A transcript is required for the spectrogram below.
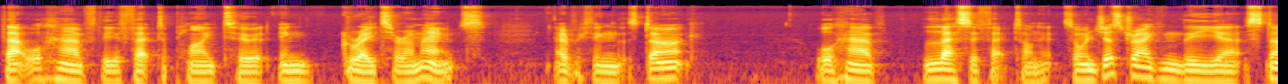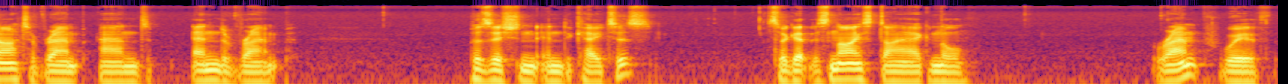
that will have the effect applied to it in greater amounts. Everything that's dark will have less effect on it. So I'm just dragging the uh, start of ramp and end of ramp position indicators. So I get this nice diagonal ramp with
